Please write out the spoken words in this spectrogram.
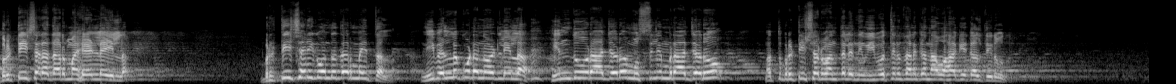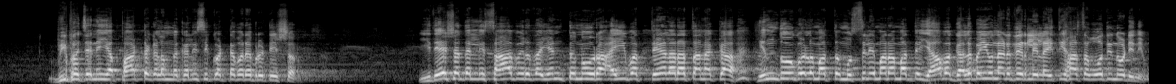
ಬ್ರಿಟಿಷರ ಧರ್ಮ ಹೇಳಲೇ ಇಲ್ಲ. ಬ್ರಿಟಿಷರಿಗೆ ಒಂದು ಧರ್ಮ ಇತ್ತಲ್ಲ. ನೀವೆಲ್ಲೂ ಕೂಡ ನೋಡಲಿಲ್ಲ, ಹಿಂದೂ ರಾಜರು, ಮುಸ್ಲಿಂ ರಾಜರು ಮತ್ತು ಬ್ರಿಟಿಷರು ಅಂತಲೇ ನೀವು ಇವತ್ತಿನ ತನಕ ನಾವು ಹಾಗೆ ಕಲ್ತಿರುವುದು. ವಿಭಜನೆಯ ಪಾಠಗಳನ್ನು ಕಲಿಸಿಕೊಟ್ಟವರೇ ಬ್ರಿಟಿಷರು. ಈ ದೇಶದಲ್ಲಿ ಸಾವಿರದ ಎಂಟುನೂರ ಐವತ್ತೇಳರ ತನಕ ಹಿಂದೂಗಳು ಮತ್ತು ಮುಸ್ಲಿಮರ ಮಧ್ಯೆ ಯಾವ ಗಲಭೆಯೂ ನಡೆದಿರಲಿಲ್ಲ. ಇತಿಹಾಸ ಓದಿ ನೋಡಿ ನೀವು.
